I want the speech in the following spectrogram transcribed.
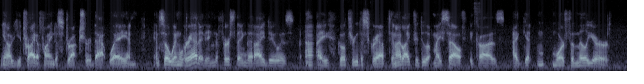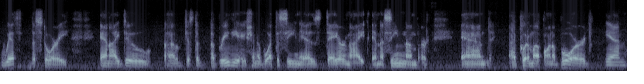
you know, you try to find a structure that way, and and so when we're editing, the first thing that I do is I go through the script, and I like to do it myself because I get m- more familiar with the story, and I do uh, just a abbreviation of what the scene is, day or night, and the scene number, and I put them up on a board in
